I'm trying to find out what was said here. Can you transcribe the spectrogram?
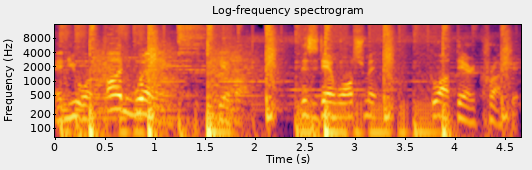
and you are unwilling to give up. This is Dan Waldschmidt. Go out there and crush it.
